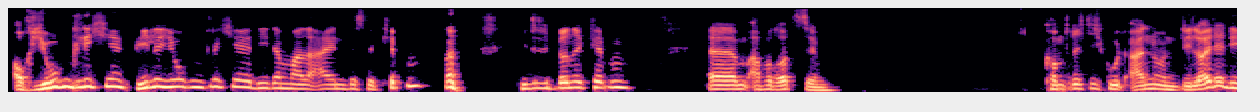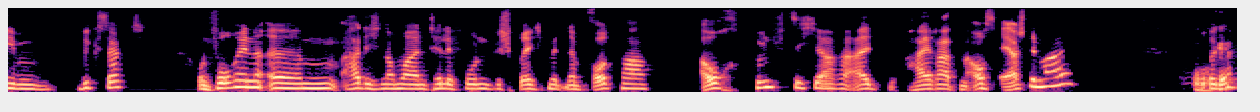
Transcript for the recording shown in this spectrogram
auch Jugendliche, viele Jugendliche, die da mal ein bisschen kippen, wieder die Birne kippen. Ähm, aber trotzdem, kommt richtig gut an. Und die Leute, die, wie gesagt, und vorhin ähm, hatte ich nochmal ein Telefongespräch mit einem Brautpaar, auch 50 Jahre alt, heiraten aus erste Mal. Okay. Und,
